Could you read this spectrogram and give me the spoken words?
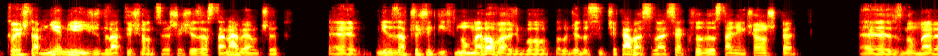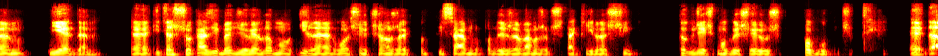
podkreślam nie mniej niż 2000. Jeszcze się zastanawiam, czy e, nie zacząć ich numerować, bo to będzie dosyć ciekawa sytuacja, kto dostanie książkę e, z numerem 1. E, I też przy okazji będzie wiadomo, ile łącznie książek podpisałem. Podejrzewam, że przy takiej ilości to gdzieś mogę się już pogubić. No,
